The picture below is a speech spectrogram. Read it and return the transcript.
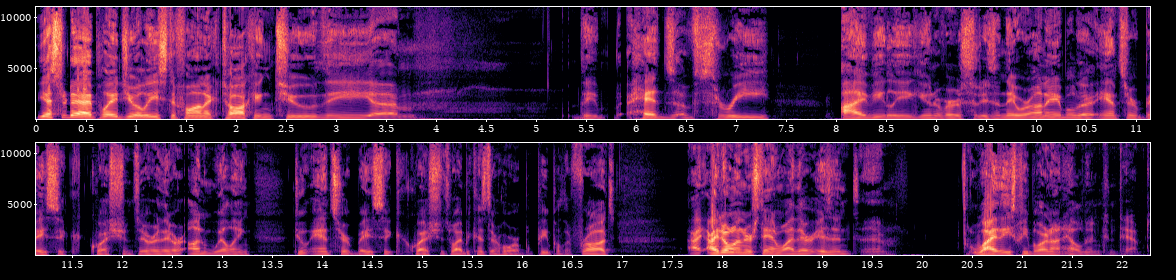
Yesterday, I played you Elise Stefanik talking to the um, the heads of three Ivy League universities, and they were unable to answer basic questions. They were they were unwilling to answer basic questions. Why? Because they're horrible people. They're frauds. I, I don't understand why there isn't. Um, why these people are not held in contempt.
